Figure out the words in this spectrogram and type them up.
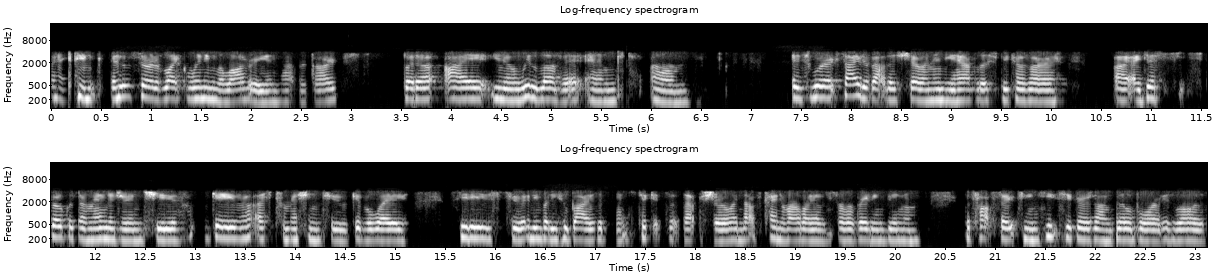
I think it's sort of like winning the lottery in that regard. But uh, I, you know, we love it, and um, it's we're excited about this show in Indianapolis because our I, I just spoke with our manager, and she gave us permission to give away CDs to anybody who buys advance tickets at that show, and that's kind of our way of celebrating being in the top 13 heat seekers on Billboard, as well as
